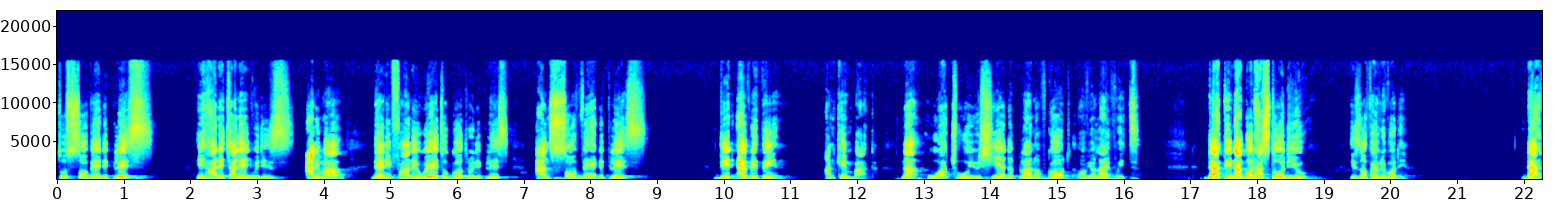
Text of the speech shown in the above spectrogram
to survey the place. He had a challenge with his animal. Then he found a way to go through the place and survey the place. Did everything and came back. Now, watch who you share the plan of God of your life with. That thing that God has told you is not for everybody that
